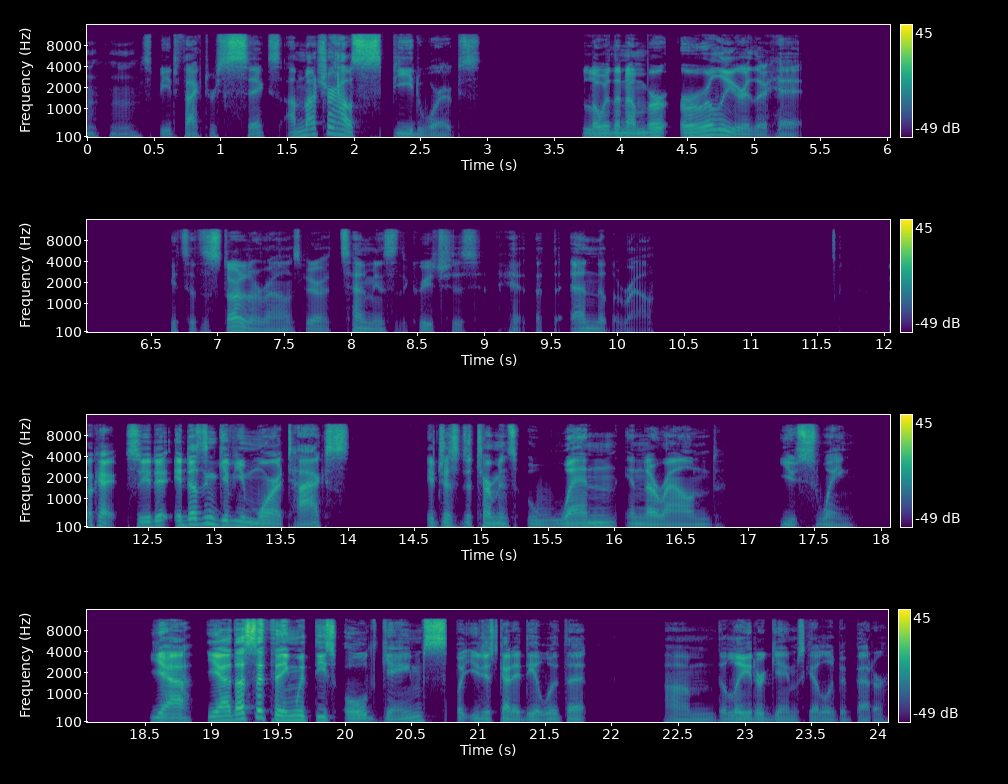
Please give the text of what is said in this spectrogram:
Mm-hmm. Speed factor six. I'm not sure how speed works. Lower the number, earlier the hit. It's at the start of the round. Speed of ten means that the creature's hit at the end of the round. Okay, so it doesn't give you more attacks. It just determines when in the round you swing. Yeah, yeah, that's the thing with these old games, but you just got to deal with it. Um, the later games get a little bit better.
